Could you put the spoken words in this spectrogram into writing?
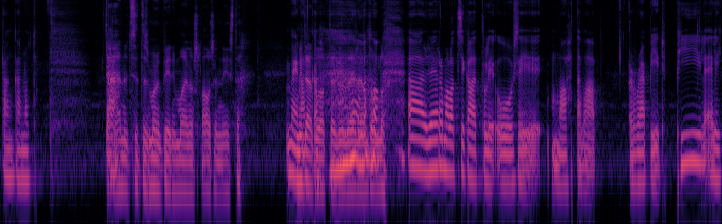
tankannut. Tähän nyt sitten semmoinen pieni mainoslause niistä. Meinaatko? Mitä tuotteita teille on tullut? No, Dermalotsikalle tuli uusi mahtava Rapid Peel, eli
